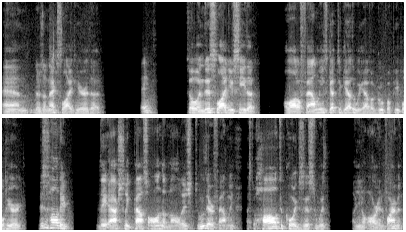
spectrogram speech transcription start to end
And there's a next slide here that Okay. so in this slide, you see that a lot of families get together. We have a group of people here. This is how they they actually pass on the knowledge to their family as to how to coexist with uh, you know our environment.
